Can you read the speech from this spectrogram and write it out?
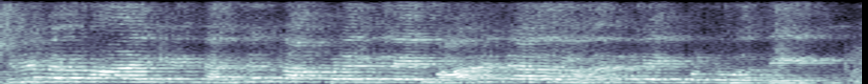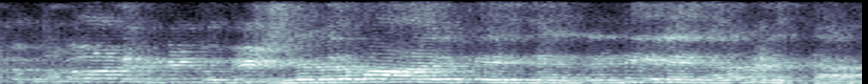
சிவபெருமானுக்கு தங்க தாம்பலத்திலே பாரிஜாத மலர்களை கொண்டு வந்தேன். சிவபெருமானுக்கு கெண்டியிலே ஜலம் எடுத்தார்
